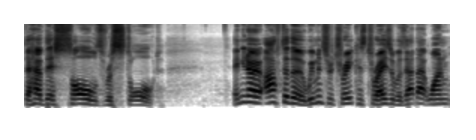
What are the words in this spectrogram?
to have their souls restored. And you know, after the women's retreat, because Teresa was at that one,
